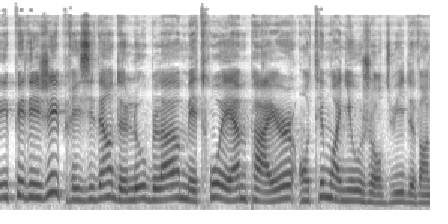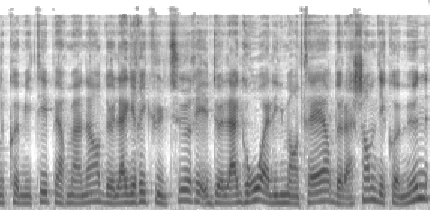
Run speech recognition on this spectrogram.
Les PDG et présidents de Loblaw, Metro et Empire ont témoigné aujourd'hui devant le comité permanent de l'agriculture et de l'agroalimentaire de la Chambre des communes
